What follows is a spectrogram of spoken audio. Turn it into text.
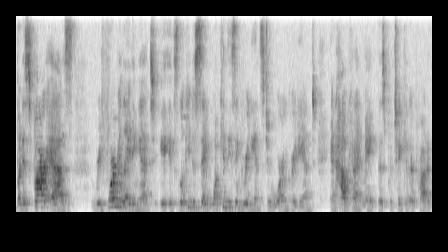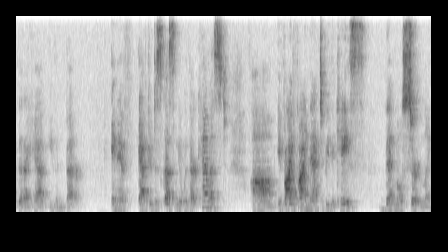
but as far as reformulating it, it's looking to say what can these ingredients do or ingredient, and how can I make this particular product that I have even better? And if after discussing it with our chemist, um, if I find that to be the case, then most certainly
